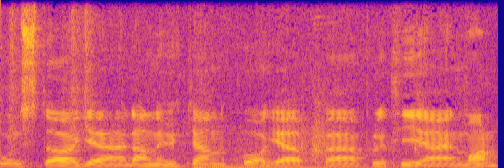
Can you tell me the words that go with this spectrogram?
Onsdag eh, denne uken pågrep eh, politiet en mann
